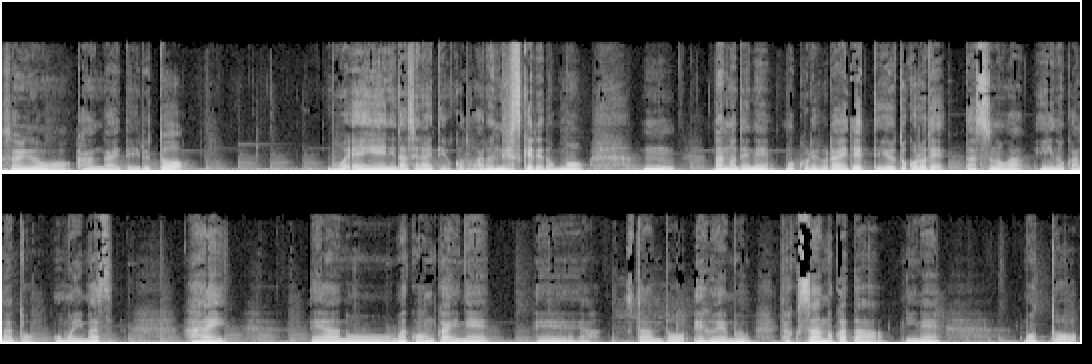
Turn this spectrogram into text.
そういうのを考えているともう永遠に出せないということがあるんですけれども、うん、なのでねもうこれぐらいでっていうところで出すのがいいのかなと思います。はいであの、まあ、今回ね、えー、スタンド FM たくさんの方にねもっと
